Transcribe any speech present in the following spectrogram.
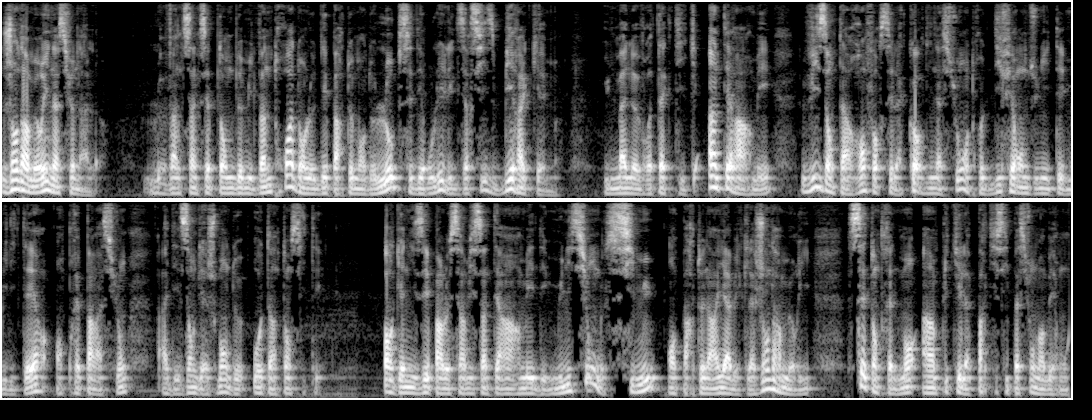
Gendarmerie nationale. Le 25 septembre 2023, dans le département de l'Aube, s'est déroulé l'exercice Birakem, une manœuvre tactique interarmée visant à renforcer la coordination entre différentes unités militaires en préparation à des engagements de haute intensité. Organisé par le service interarmé des munitions, le SIMU, en partenariat avec la gendarmerie, cet entraînement a impliqué la participation d'environ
